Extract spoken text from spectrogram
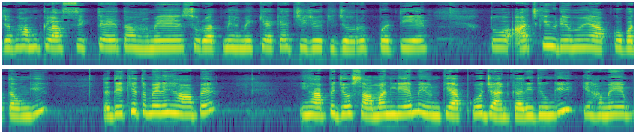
जब हम क्लास सीखते हैं तो हमें शुरुआत में हमें क्या क्या चीज़ों की ज़रूरत पड़ती है तो आज की वीडियो में आपको बताऊँगी। तो देखिए तो मैंने यहाँ पे यहाँ पे जो सामान लिए मैं उनकी आपको जानकारी दूँगी कि हमें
